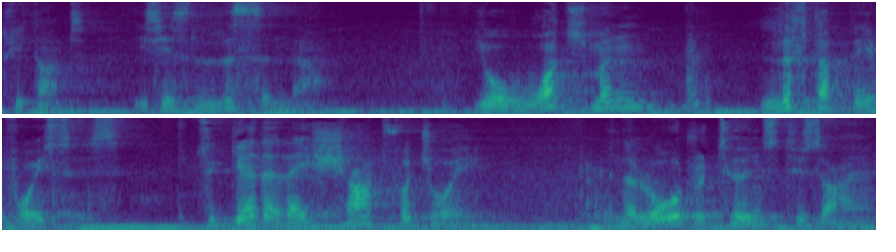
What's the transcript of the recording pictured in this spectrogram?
Three times. He says, Listen now. Your watchmen lift up their voices. Together they shout for joy. When the Lord returns to Zion,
